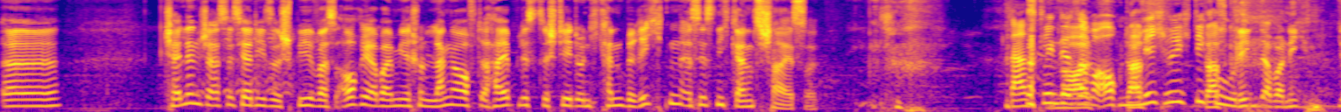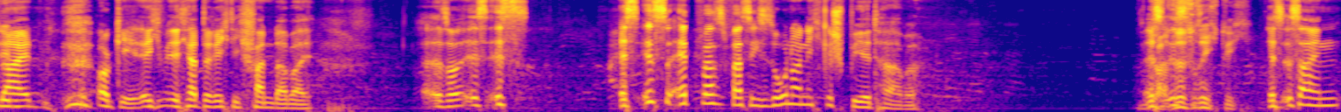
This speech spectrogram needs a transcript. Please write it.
Äh, Challengers ist ja dieses Spiel, was auch ja bei mir schon lange auf der Hype-Liste steht und ich kann berichten, es ist nicht ganz scheiße. Das klingt jetzt aber auch das, nicht richtig das gut. klingt aber nicht. Nein, okay, ich, ich hatte richtig Fun dabei. Also es ist, es ist etwas, was ich so noch nicht gespielt habe. Es das ist, ist richtig. es ist ein,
